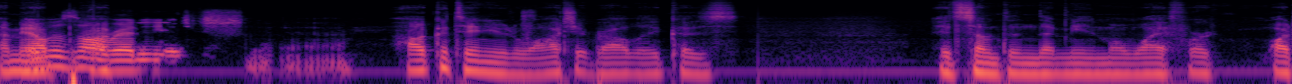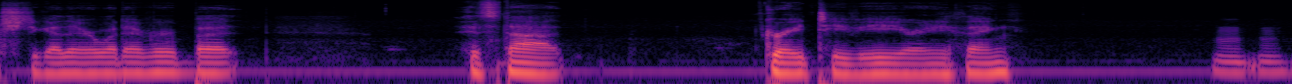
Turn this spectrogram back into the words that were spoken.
I mean, it I'll, was I'll- already. A sh- yeah. I'll continue to watch it probably because it's something that me and my wife work watch together or whatever. But it's not great TV or anything. Mhm.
